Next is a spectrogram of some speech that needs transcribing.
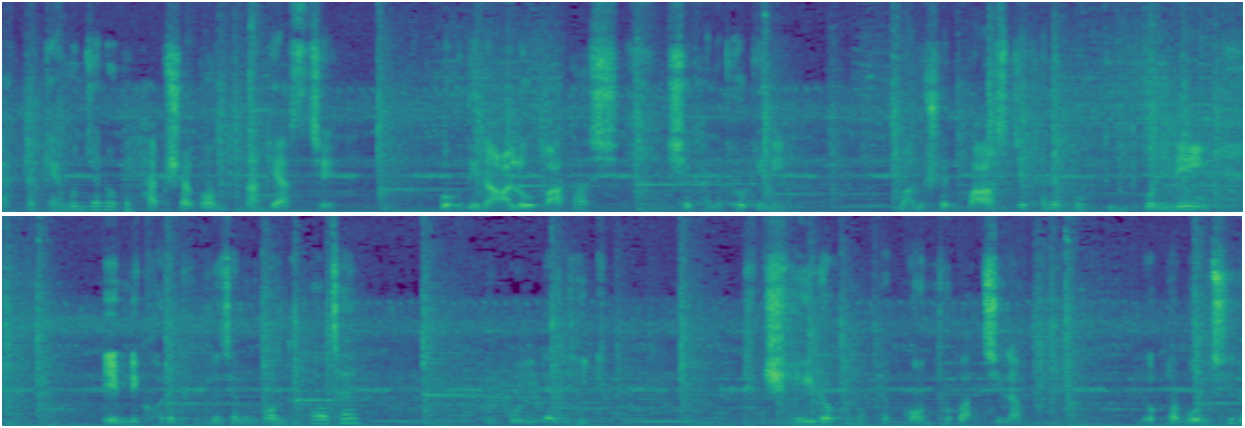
একটা কেমন যেন ভ্যাবসা গন্ধ নাকে আসছে। বহুদিন আলো, বাতাস সেখানে ঢোকেনি। মানুষের বাস যেখানে বহুদিন করে নেই, এমনি ঘরে ঢুকলে যেমন গন্ধ পাওয়া যায়, গলিটা ঠিক সেই রকম একটা গন্ধ পাচ্ছিলাম। লোকটা বলছিল,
